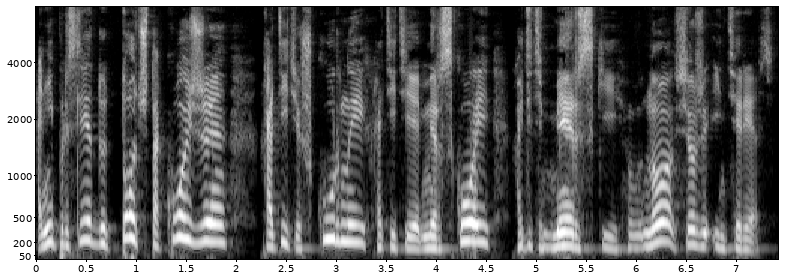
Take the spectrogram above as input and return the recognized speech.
они преследуют точно такой же, хотите шкурный, хотите мирской, хотите мерзкий, но все же интерес.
